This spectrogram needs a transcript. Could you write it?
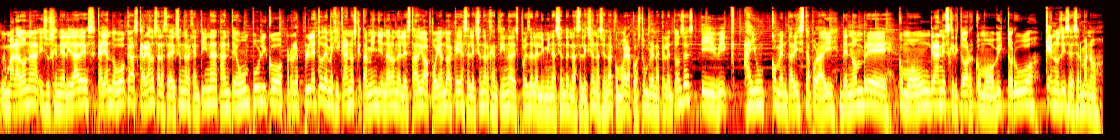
Maradona y sus genialidades callando bocas, cargándose a la selección de Argentina ante un público repleto de mexicanos que también llenaron el estadio apoyando a aquella selección argentina después de la eliminación de la selección nacional, como era costumbre en aquel entonces. Y Vic, hay un comentarista por ahí de nombre como un gran escritor como Víctor Hugo. ¿Qué nos dices, hermano?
